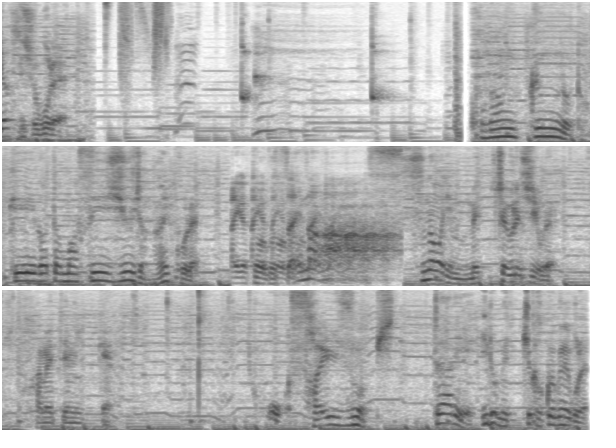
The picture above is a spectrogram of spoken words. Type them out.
やつでしょこれ。コナン君の時計型麻酔銃じゃない？これ。ありがとうございます。素直にめっちゃ嬉しい俺。はめてみっけん。おサイズもぴったり。色めっちゃかっこよくねこれ。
